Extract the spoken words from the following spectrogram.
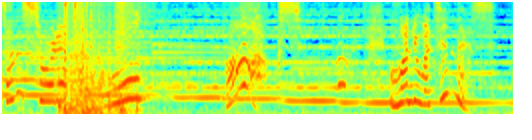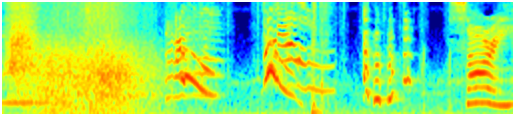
some sort of old box. Wonder what's in this. Sorry.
